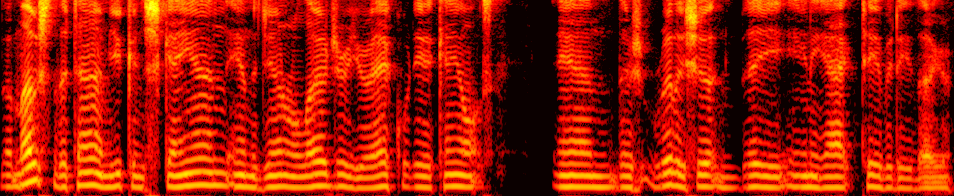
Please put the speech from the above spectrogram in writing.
But most of the time, you can scan in the general ledger your equity accounts, and there really shouldn't be any activity there.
